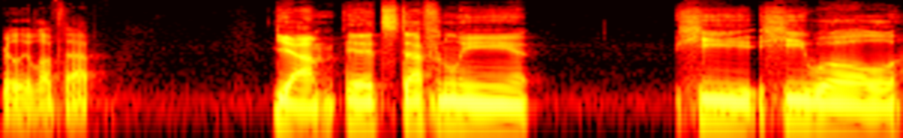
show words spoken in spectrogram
really love that. Yeah, it's definitely he he will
